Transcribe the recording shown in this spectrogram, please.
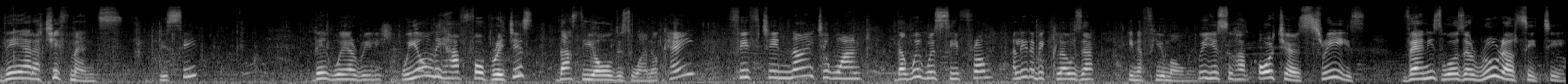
their achievements. You see? They were really. We only have four bridges. That's the oldest one, okay? 1591 that we will see from a little bit closer in a few moments. We used to have orchards, trees. Venice was a rural city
